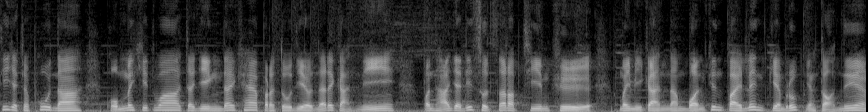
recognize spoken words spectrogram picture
ที่อยากจะพูดนะ ผมไม่คิดว่าจะยิงได้แค่ประตูเดียวในรายการนี้ ปัญหาใหญ่ที่สุดสำหรับทีมคือ ไม่มีการนำบอลขึ้นไปเล่นเกมรุกอย่างต่อเนื่อง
